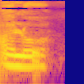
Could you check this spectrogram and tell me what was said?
Hallo.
